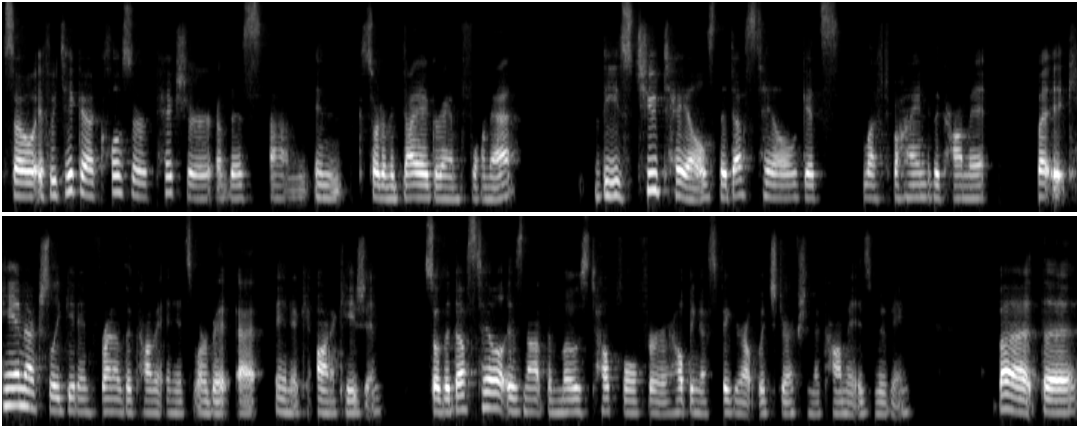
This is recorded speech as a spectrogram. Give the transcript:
so if we take a closer picture of this um, in sort of a diagram format, these two tails, the dust tail gets left behind the comet, but it can actually get in front of the comet in its orbit at in on occasion. So the dust tail is not the most helpful for helping us figure out which direction the comet is moving. But the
